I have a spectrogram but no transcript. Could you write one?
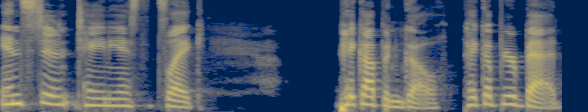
instantaneous, it's like, pick up and go, pick up your bed,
